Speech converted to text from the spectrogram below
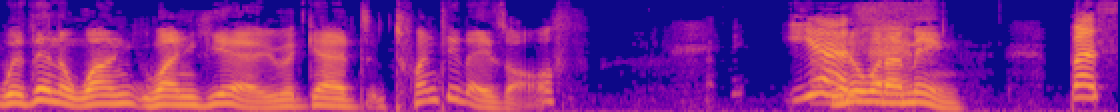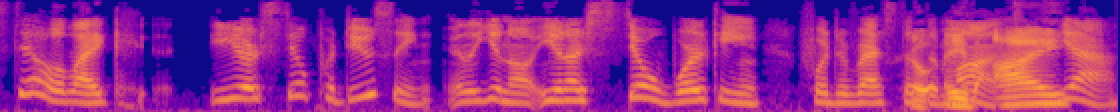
within a one one year, you would get 20 days off. yes, You know what I mean? but still, like you're still producing. uh, You know, you're still working for the rest So of the if month. I- yeah.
